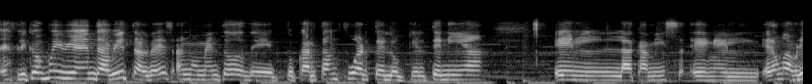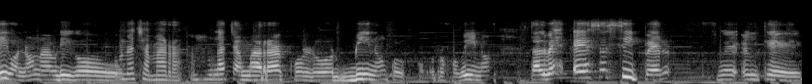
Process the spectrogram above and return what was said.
explicó muy bien David, tal vez al momento de tocar tan fuerte lo que él tenía en la camisa, en el, era un abrigo, ¿no? Un abrigo. Una chamarra. Una chamarra color vino, rojo vino. Tal vez ese zipper fue el que,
